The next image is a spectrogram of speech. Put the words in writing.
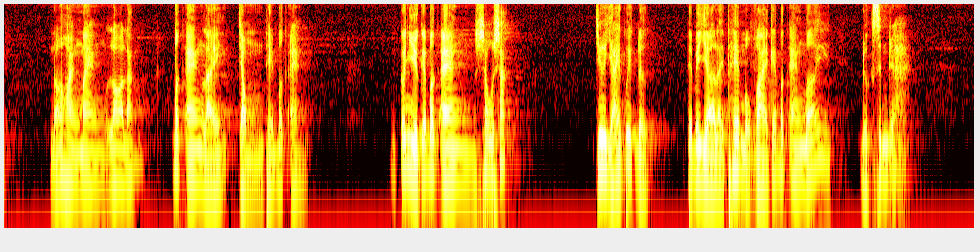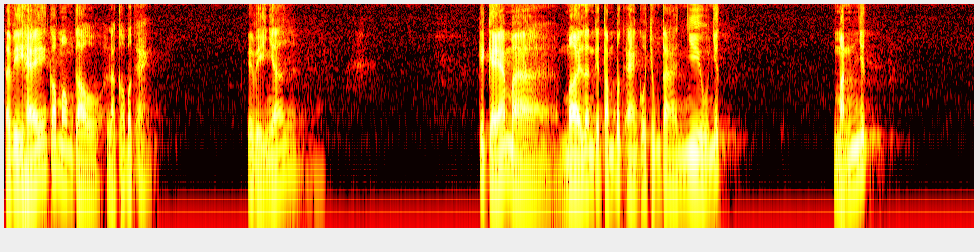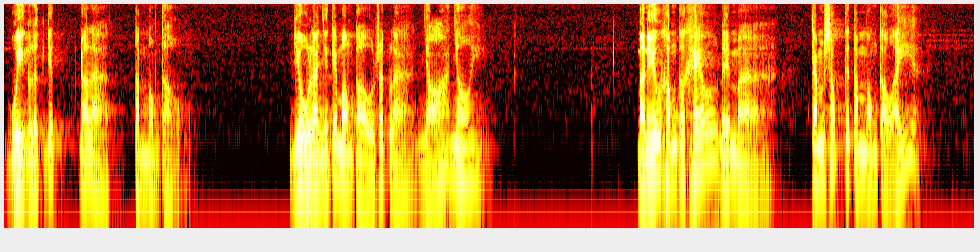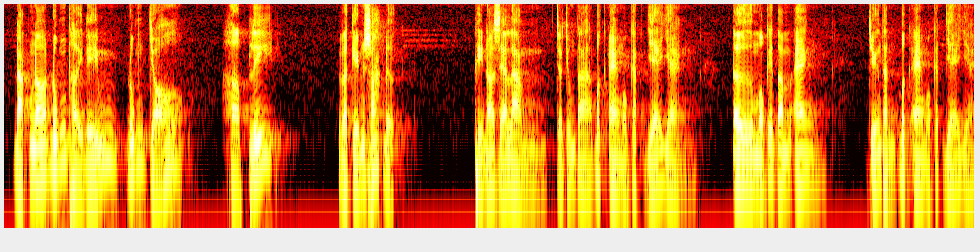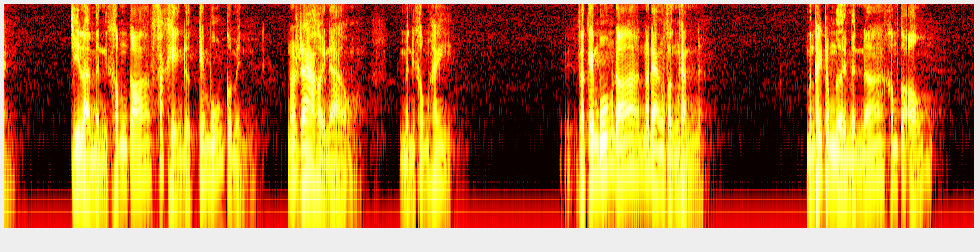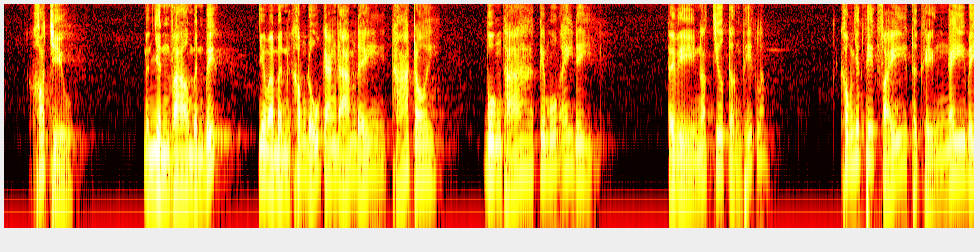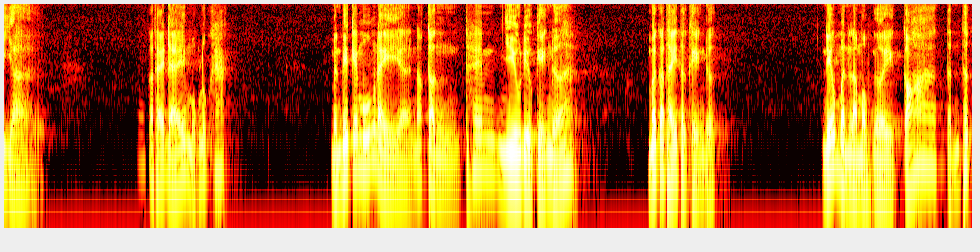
nỗi hoang mang, lo lắng, bất an lại chồng thêm bất an. Có nhiều cái bất an sâu sắc chưa giải quyết được, thì bây giờ lại thêm một vài cái bất an mới được sinh ra tại vì hễ có mong cầu là có bất an. Quý vị nhớ, cái kẻ mà mời lên cái tâm bất an của chúng ta nhiều nhất, mạnh nhất, quyền lực nhất, đó là tâm mong cầu. Dù là những cái mong cầu rất là nhỏ nhoi, mà nếu không có khéo để mà chăm sóc cái tâm mong cầu ấy đặt nó đúng thời điểm, đúng chỗ, hợp lý và kiểm soát được, thì nó sẽ làm cho chúng ta bất an một cách dễ dàng. Từ một cái tâm an, chuyển thành bất an một cách dễ dàng. Chỉ là mình không có phát hiện được cái muốn của mình. Nó ra hồi nào, mình không hay. Và cái muốn đó, nó đang vận hành. Mình thấy trong người mình nó không có ổn khó chịu. Mình nhìn vào, mình biết, nhưng mà mình không đủ can đảm để thả trôi, buông thả cái muốn ấy đi. Tại vì nó chưa cần thiết lắm. Không nhất thiết phải thực hiện ngay bây giờ. Có thể để một lúc khác. Mình biết cái muốn này à, nó cần thêm nhiều điều kiện nữa mới có thể thực hiện được. Nếu mình là một người có tỉnh thức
